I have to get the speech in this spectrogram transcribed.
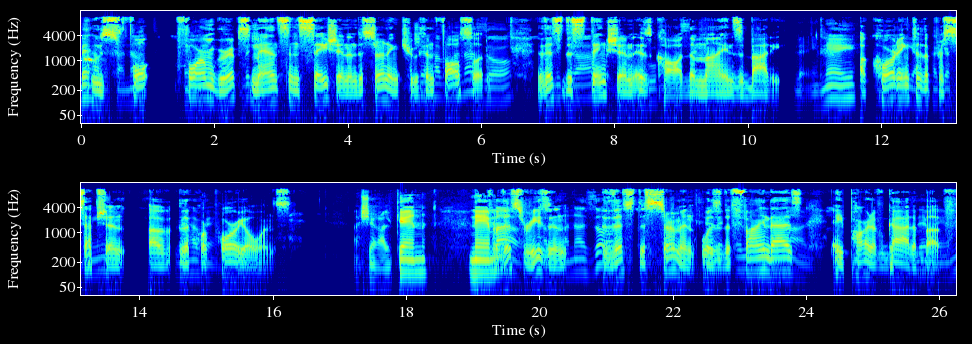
whose form grips man's sensation in discerning truth and falsehood. This distinction is called the mind's body, according to the perception of the corporeal ones. For this reason, this discernment was defined as a part of God above,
